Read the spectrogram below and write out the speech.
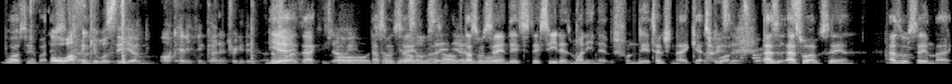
what I was saying about this. Oh, I uh, think it was the um, R. Kelly thing kind of triggered it. That's Yeah, what think. exactly. You know what I mean? Oh, That's what I'm saying, out of man. it, out of it that's what I'm saying. They they see there's money in it from the attention that it gets. Who's but- next, bro? as that's what I'm saying. As I was saying, like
